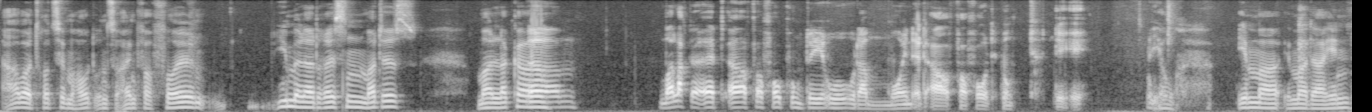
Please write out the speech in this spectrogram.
Aber trotzdem haut uns einfach voll. E-Mail-Adressen, Mattes, Malaka. Ähm, malaka.rvv.de oder moin.rvv.de. Jo, immer, immer dahin.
